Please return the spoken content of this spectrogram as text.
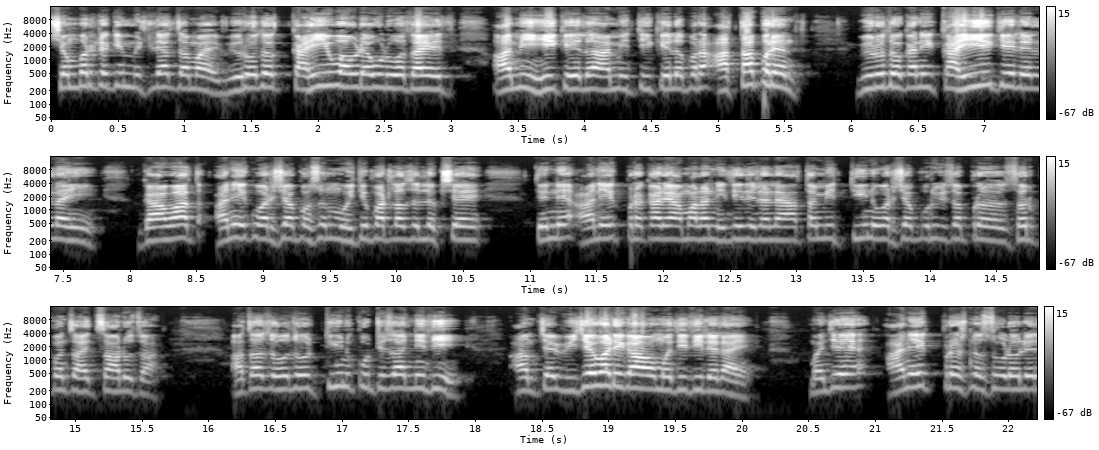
शंभर टक्के मिटल्यात जमा आहे. विरोधक काही वावड्या उडवत आहेत. आम्ही ही केलं आम्ही ती केलं पण आतापर्यंत विरोधकांनी काहीही केलेलं नाही. गावात अनेक वर्षापासून मोहिते पाटलाचं लक्ष आहे. त्यांनी अनेक प्रकारे आम्हाला निधी दिलेला आहे. आता मी तीन वर्षापूर्वीचा प्र सरपंच आहे चालूचा. आता जवळजवळ तीन कोटीचा निधी आमच्या विजयवाडी गावामध्ये दिलेला आहे. म्हणजे अनेक प्रश्न सोडवले.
